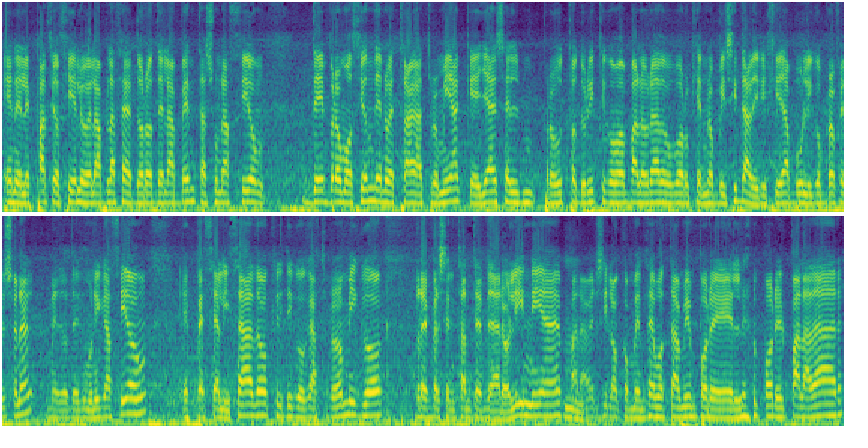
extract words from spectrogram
en el espacio cielo de la Plaza de Toros de las Ventas una acción de promoción de nuestra gastronomía, que ya es el producto turístico más valorado por quien nos visita, dirigida a público profesional, medios de comunicación, especializados, críticos gastronómicos, representantes de aerolíneas, mm. para ver si los convencemos también por el, por el paladar,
